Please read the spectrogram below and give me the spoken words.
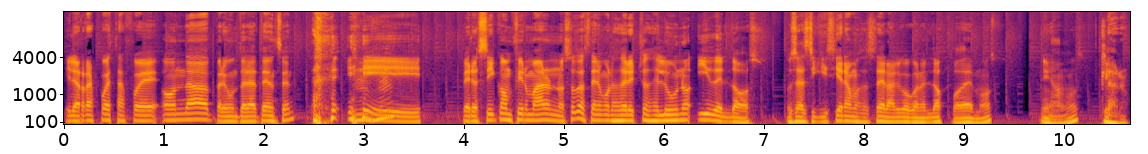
Y la respuesta fue, onda, pregúntale a Tencent. y, Pero sí confirmaron, nosotros tenemos los derechos del 1 y del 2. O sea, si quisiéramos hacer algo con el 2 podemos, digamos Claro.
